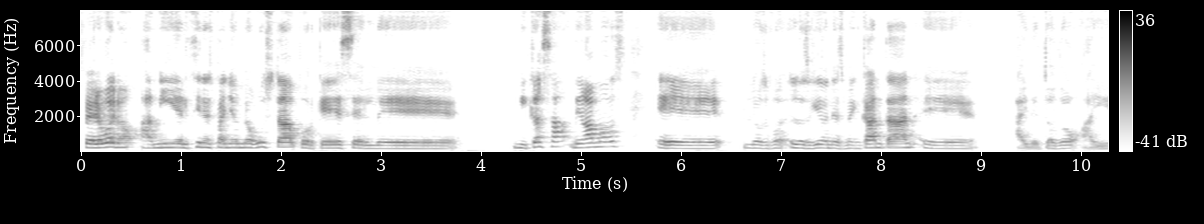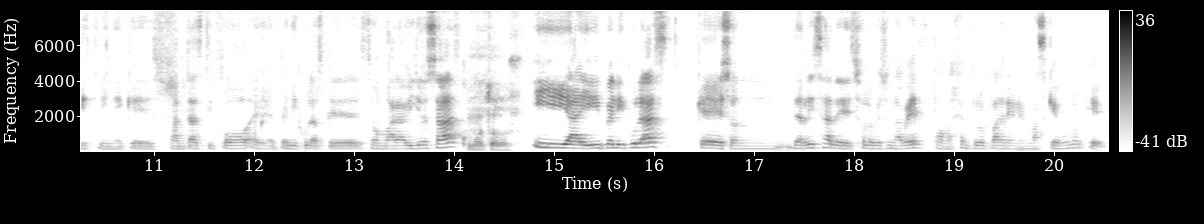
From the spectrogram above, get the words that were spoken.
Pero bueno, a mí el cine español me gusta porque es el de mi casa, digamos. eh, los, los guiones me encantan. eh, hay de todo. Hay cine que es fantástico, eh, películas que son maravillosas. Como todos. Y hay películas que son de risa, de solo ves una vez. Por ejemplo, Padre no hay más que uno, que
